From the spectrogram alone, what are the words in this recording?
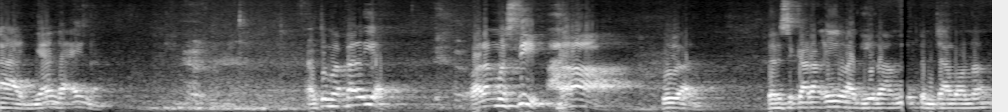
hanya nggak enak. Nanti maka lihat Orang mesti ha bulan. Dan sekarang ini lagi ramai pencalonan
